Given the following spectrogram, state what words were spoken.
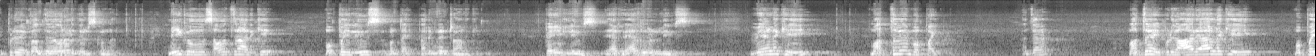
ఇప్పుడు నేను కొంత వివరణ తెలుసుకున్నాను మీకు సంవత్సరానికి ముప్పై లీవ్స్ ఉంటాయి పర్మనెంట్ వాళ్ళకి. Paid leaves earned leaves. వీళ్ళకి మొత్తమే ముప్పై. అంతేనా? మొత్తం ఇప్పుడు ఆరేళ్ళకి ముప్పై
